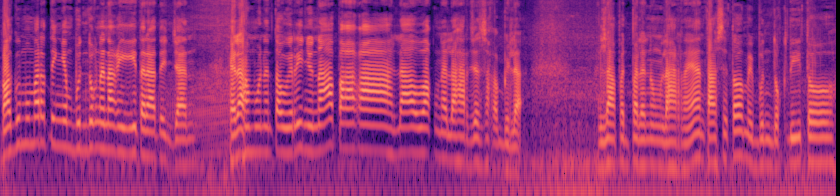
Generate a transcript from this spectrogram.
Bago mo marating yung bundok na nakikita natin dyan, kailangan mo nang tawirin yung napakalawak na lahar dyan sa kabila. Ang lapad pala nung lahar na yan. Tapos ito, may bundok dito.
